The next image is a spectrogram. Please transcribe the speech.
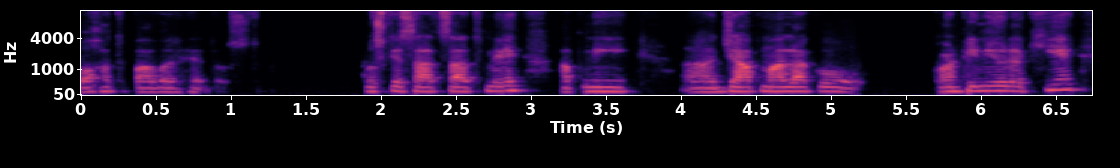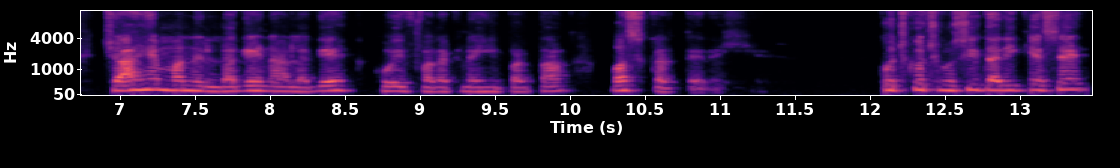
बहुत पावर है दोस्तों। उसके साथ साथ में अपनी जाप माला को कंटिन्यू रखिए। चाहे मन लगे ना लगे, कोई फ़र्क नहीं पड़ता, बस करते रहिए। कुछ कुछ उसी तरीके से,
